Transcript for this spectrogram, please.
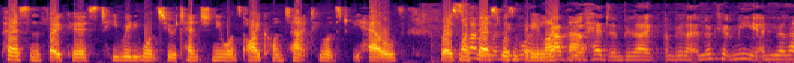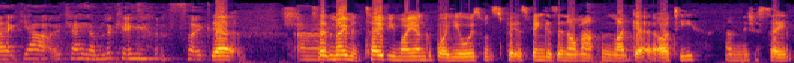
person focused. He really wants your attention. He wants eye contact. He wants to be held. Whereas it's my first wasn't really like grab that. your head and be like, and be like, look at me. And you're like, yeah, okay, I'm looking. it's like, yeah. Um, so at the moment, Toby, my younger boy, he always wants to put his fingers in our mouth and like get our teeth and they just say,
